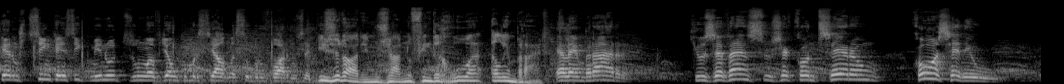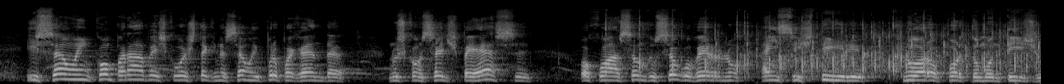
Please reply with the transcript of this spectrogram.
termos de 5 em 5 minutos um avião comercial a sobrevoar-nos aqui. E Jerónimo já no fim da rua a lembrar. É lembrar que os avanços aconteceram com a CDU e são incomparáveis com a estagnação e propaganda nos conselhos PS ou com a ação do seu governo a insistir no aeroporto do Montijo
